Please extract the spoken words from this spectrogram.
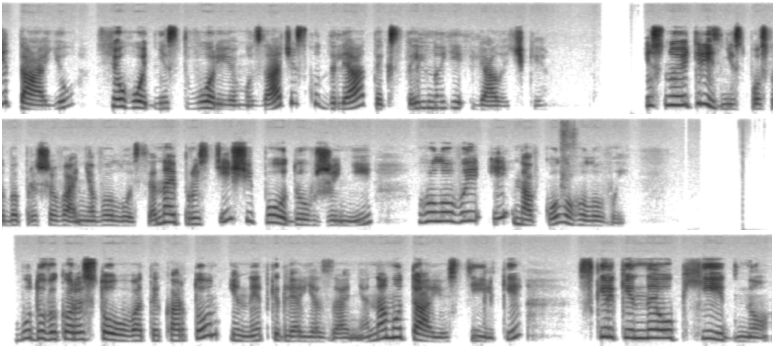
Вітаю! Сьогодні створюємо зачіску для текстильної лялечки. Існують різні способи пришивання волосся. Найпростіші по довжині голови і навколо голови. Буду використовувати картон і нитки для в'язання. Намотаю стільки, скільки необхідно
